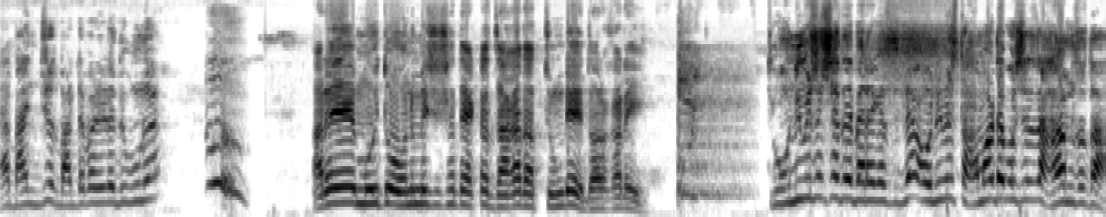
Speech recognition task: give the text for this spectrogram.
হ্যাঁ বাঞ্চ বার্থডে পার্টিটা দিব না? আরে মুই তো অনিমেষের সাথে একটা জায়গা যাচ্ছুম রে দরকারে। তুই অনিমেষের সাথে বেড়ে গেছিস না? অনিমেষ তো আমারটা বসে আছে হামজাদা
